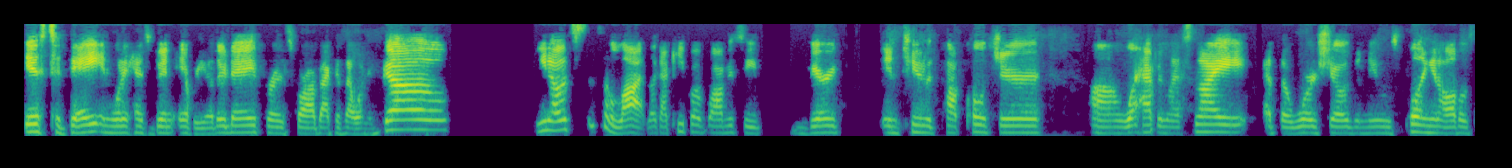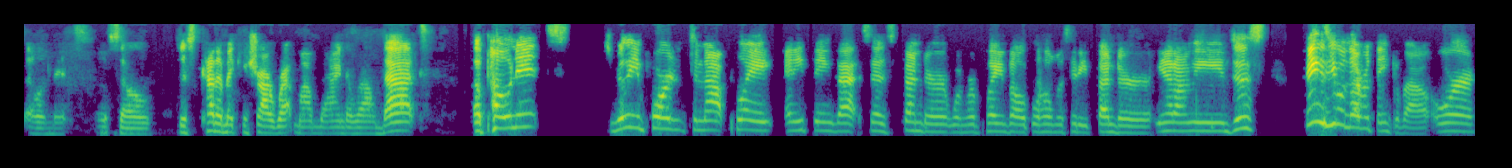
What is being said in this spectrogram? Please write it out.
is today and what it has been every other day for as far back as I want to go. You know, it's it's a lot. Like I keep up obviously very in tune with pop culture, um, what happened last night at the award show, the news, pulling in all those elements. And so just kind of making sure I wrap my mind around that. Opponents, it's really important to not play anything that says Thunder when we're playing the Oklahoma City Thunder. You know what I mean? Just things you will never think about. Or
